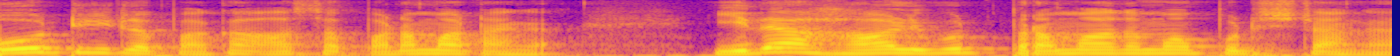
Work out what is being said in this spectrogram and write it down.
ஓடிடியில் பார்க்க ஆசைப்பட மாட்டாங்க இதை ஹாலிவுட் பிரமாதமாக பிடிச்சிட்டாங்க.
